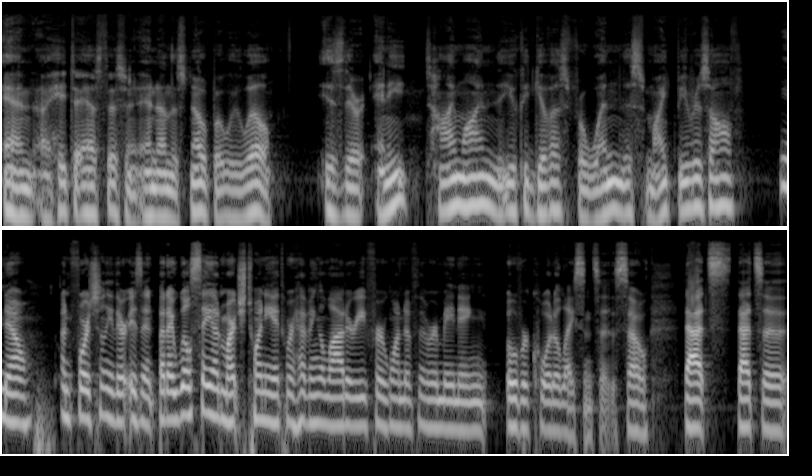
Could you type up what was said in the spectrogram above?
And I hate to ask this and end on this note, but we will. Is there any timeline that you could give us for when this might be resolved? No, unfortunately, there isn't. But I will say on March 20th, we're having a lottery for one of the remaining over quota licenses. So that's that's a,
